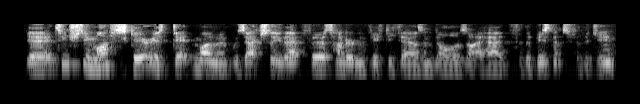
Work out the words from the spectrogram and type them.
Yeah, it's interesting. My scariest debt moment was actually that first $150,000 I had for the business, for the gym,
